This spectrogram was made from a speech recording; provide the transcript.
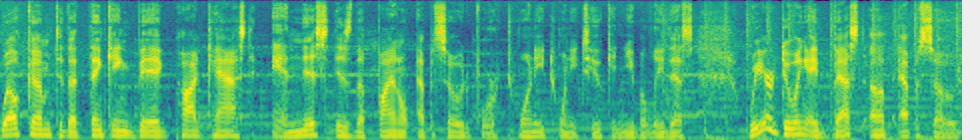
Welcome to the Thinking Big podcast, and this is the final episode for 2022. Can you believe this? We are doing a best of episode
